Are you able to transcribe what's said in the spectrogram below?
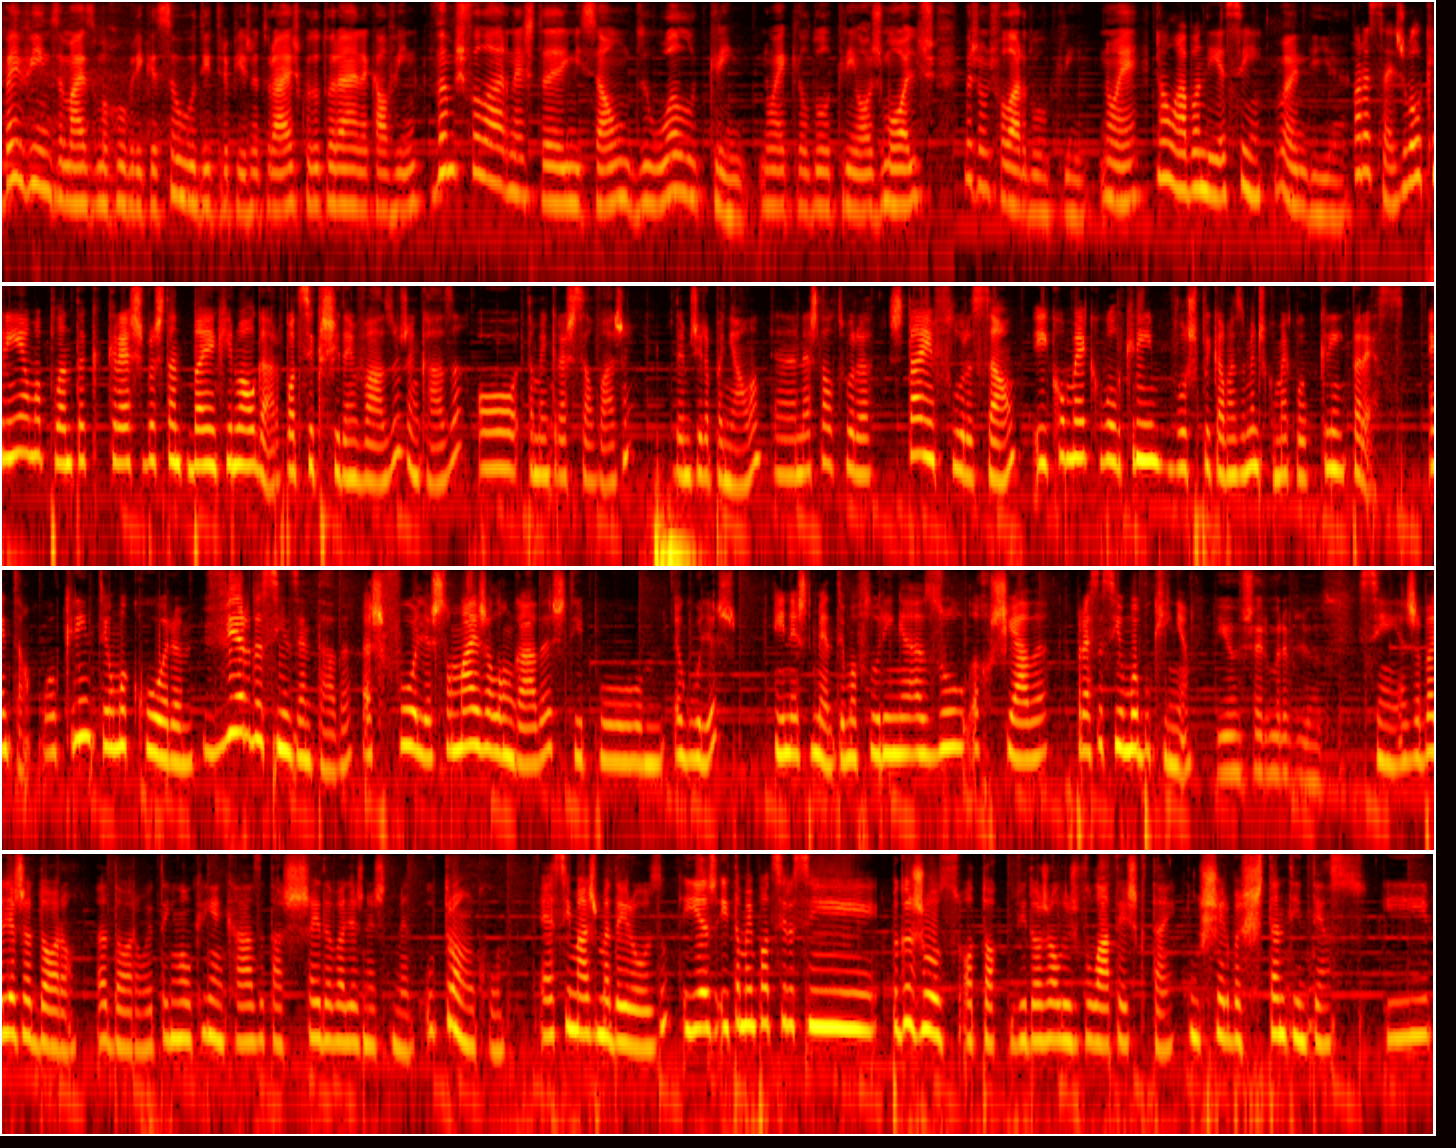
Bem-vindos a mais uma rúbrica Saúde e Terapias Naturais com a doutora Ana Calvinho. Vamos falar nesta emissão de o alecrim. Não é aquele do alecrim aos molhos, mas vamos falar do alecrim, não é? Olá, bom dia, sim. Bom dia. Ora seja, o alecrim é uma planta que cresce bastante bem aqui no Algarve. Pode ser crescida em vasos, em casa, ou também cresce selvagem podemos ir apanhá-la. Uh, nesta altura está em floração e como é que o alecrim, vou explicar mais ou menos como é que o alecrim parece. Então, o alecrim tem uma cor verde acinzentada, as folhas são mais alongadas, tipo hum, agulhas, e neste momento tem uma florinha azul arroxeada que parece assim uma boquinha. E um cheiro maravilhoso. Sim, as abelhas adoram, adoram. Eu tenho um alecrim em casa, está cheio de abelhas neste momento. O tronco é assim mais madeiroso e, e, também pode ser assim pegajoso ao toque devido aos óleos voláteis que tem. Um cheiro bastante intenso e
